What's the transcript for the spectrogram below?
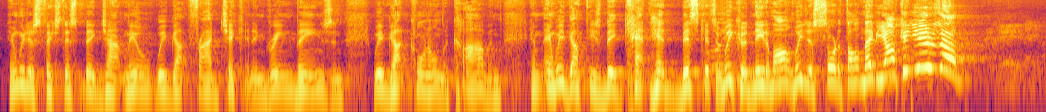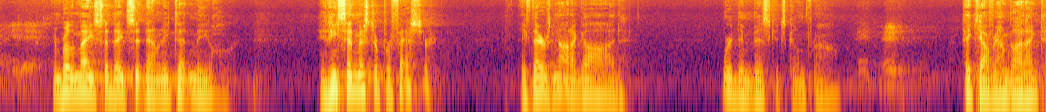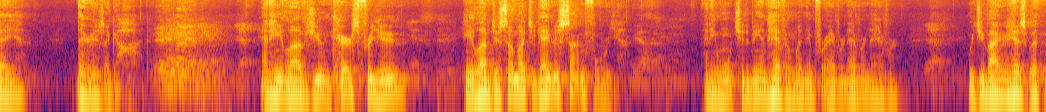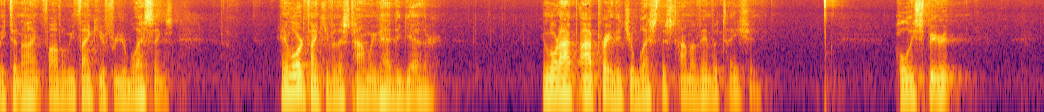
And we just fixed this big giant meal. We've got fried chicken and green beans, and we've got corn on the cob, and, and, and, we've got these big cat head biscuits, and we couldn't eat them all. And we just sort of thought maybe y'all could use them. And Brother May said they'd sit down and eat that meal. And he said, Mr. Professor, if there's not a God, where'd them biscuits come from? Hey, Calvary, I'm glad I can tell you there is a God and He loves you and cares for you. He loved you so much, He gave His Son for you. And He wants you to be in heaven with Him forever and ever and ever. Would you bow your heads with me tonight? Father, we thank you for your blessings. And Lord, thank you for this time we've had together. And Lord, I, I pray that you'll bless this time of invitation. Holy Spirit,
